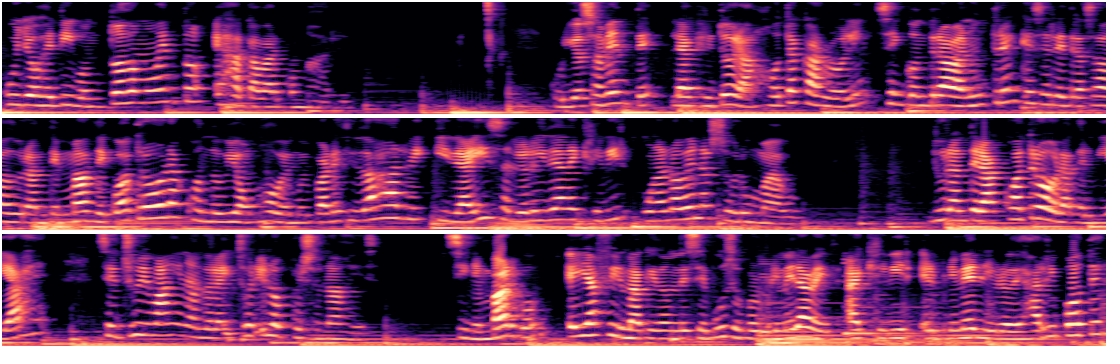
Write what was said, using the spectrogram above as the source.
cuyo objetivo en todo momento es acabar con Harry. Curiosamente, la escritora J.K. Rowling se encontraba en un tren que se retrasaba durante más de cuatro horas cuando vio a un joven muy parecido a Harry y de ahí salió la idea de escribir una novela sobre un mago. Durante las cuatro horas del viaje, se estuvo imaginando la historia y los personajes. Sin embargo, ella afirma que donde se puso por primera vez a escribir el primer libro de Harry Potter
